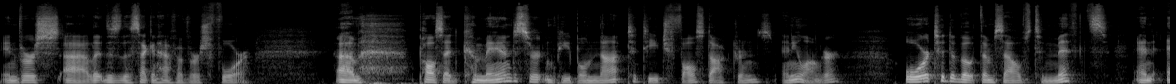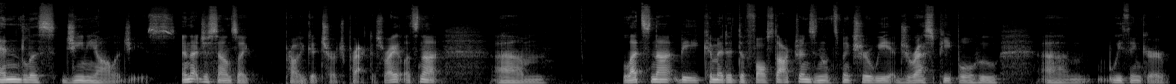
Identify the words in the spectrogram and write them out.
in verse, uh, this is the second half of verse 4. Um, Paul said, Command certain people not to teach false doctrines any longer, or to devote themselves to myths and endless genealogies. And that just sounds like probably good church practice, right? Let's not. Um, let's not be committed to false doctrines and let's make sure we address people who um, we think are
